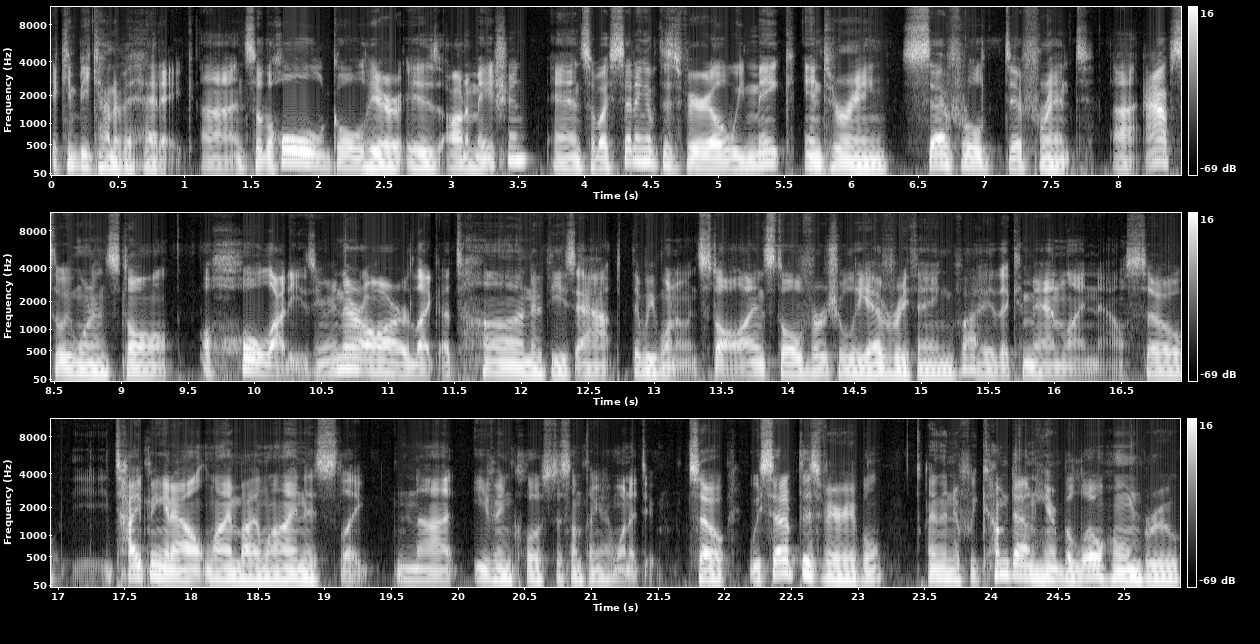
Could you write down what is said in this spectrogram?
it can be kind of a headache. Uh, and so the whole goal here is automation. And so by setting up this variable, we make entering several different uh, apps that we want to install a whole lot easier. And there are like a ton of these apps that we want to install. I install virtually everything via the command line now. So typing it out line by line is like not even close to something I want to do. So we set up this variable. And then if we come down here below Homebrew,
